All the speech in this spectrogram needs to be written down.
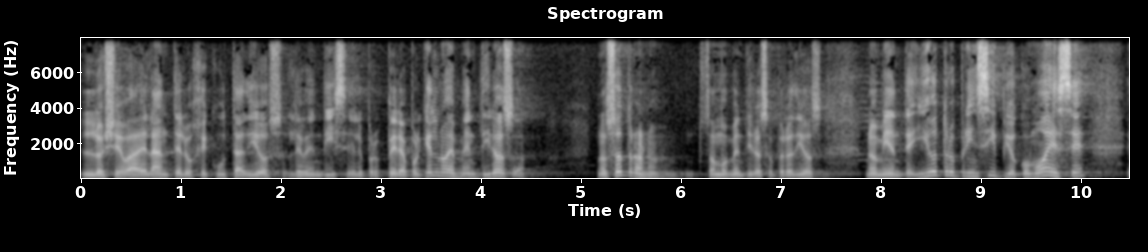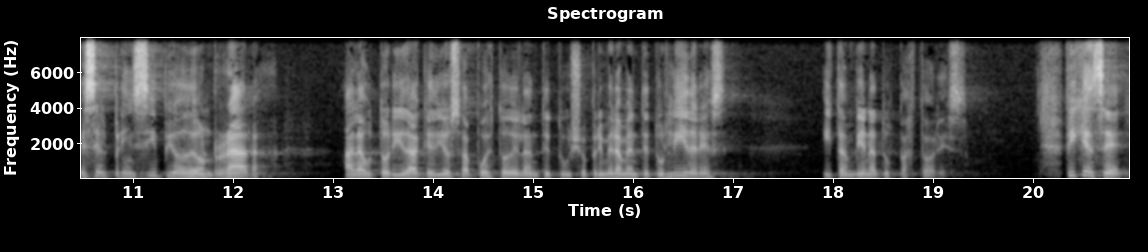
lo lleva adelante, lo ejecuta, Dios le bendice, le prospera, porque Él no es mentiroso. Nosotros no, somos mentirosos, pero Dios no miente. Y otro principio como ese es el principio de honrar a la autoridad que Dios ha puesto delante tuyo. Primeramente tus líderes y también a tus pastores. Fíjense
